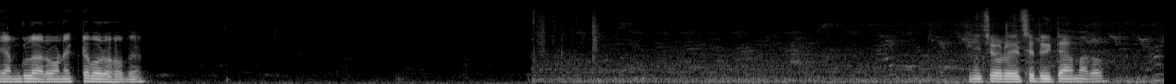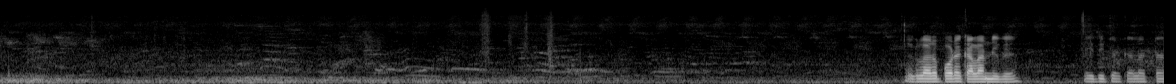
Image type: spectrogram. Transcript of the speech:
এই আমগুলো আরও অনেকটা বড় হবে। নিচেও রয়েছে দুইটা আম আরও এগুলো আরও পরে কালার নিবে। এই দুইটার কালারটা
